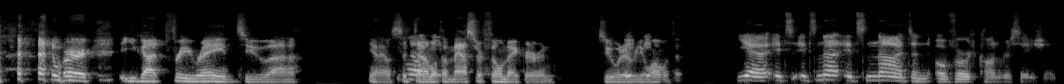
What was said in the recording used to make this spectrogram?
where you got free reign to uh, you know sit well, down with a master filmmaker and do whatever it, you want with it. Yeah, it's it's not it's not an overt conversation.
